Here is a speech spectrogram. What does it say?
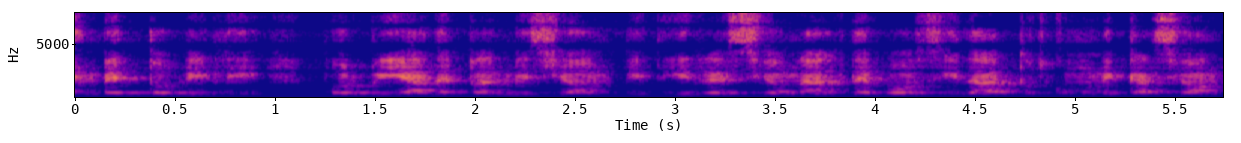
en Bentoville por vía de transmisión bidireccional de voz y datos, comunicación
